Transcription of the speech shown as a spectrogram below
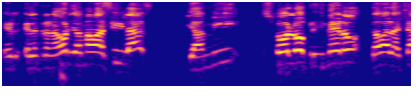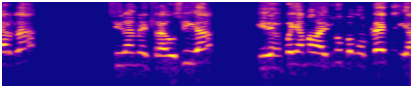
el, el entrenador llamaba a Silas y a mí solo primero daba la charla, Silas me traducía y después llamaba al grupo completo y yo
